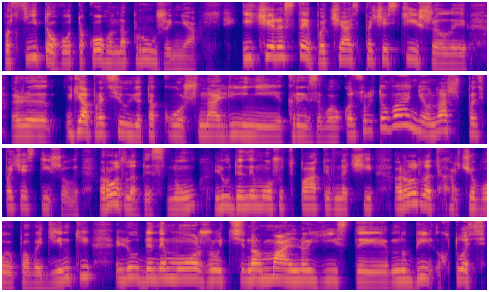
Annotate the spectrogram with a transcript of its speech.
постійного такого напруження. І через те почас, почастішали Е, Я працюю також на лінії кризового консультування. У нас почастішали розлади сну, люди не можуть спати вночі, розлад харчової поведінки, люди не можуть нормально їсти. Ну, бі... хтось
